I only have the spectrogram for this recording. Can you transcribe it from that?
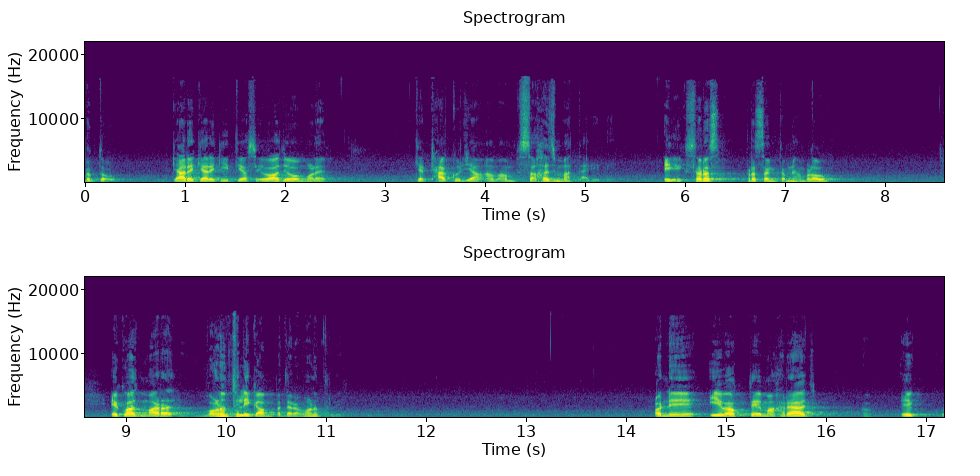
ભક્તો, ક્યારેક ક્યારેક ઇતિહાસ એવા જોવા મળે કે ઠાકુરજી આમ આમ સહજમાં તારી લે. એક સરસ પ્રસંગ તમને સંભળાવું. એક વાત મારા વણથલી ગામ પધારા વણથલી. અને એ વખતે મહારાજ એક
